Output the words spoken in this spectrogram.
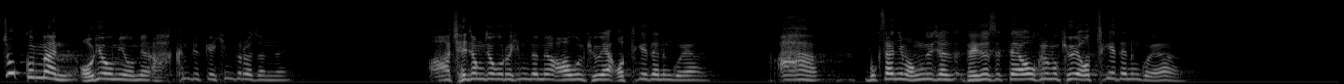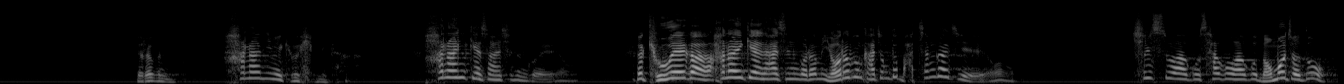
조금만 어려움이 오면 아 큰빛교회 힘들어졌네. 아, 재정적으로 힘들면 아, 우리 교회 어떻게 되는 거야? 아, 목사님 억누 되셨을 때 어, 그러면 교회 어떻게 되는 거야? 여러분, 하나님의 교회입니다. 하나님께서 하시는 거예요. 교회가 하나님께서 하시는 거라면 여러분 가정도 마찬가지예요. 실수하고 사고하고 넘어져도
